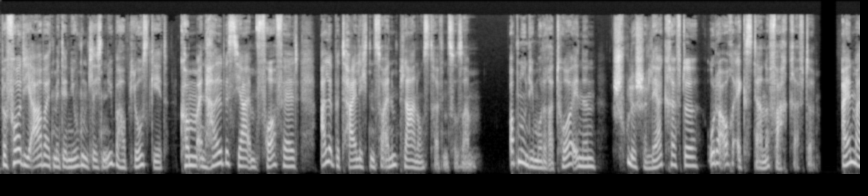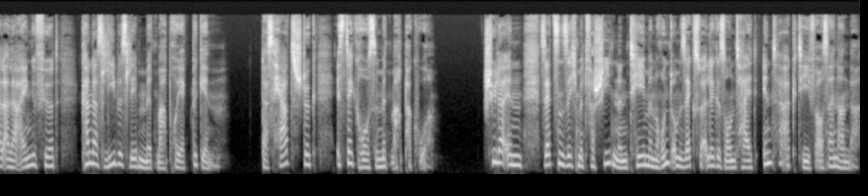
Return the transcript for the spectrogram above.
Bevor die Arbeit mit den Jugendlichen überhaupt losgeht, kommen ein halbes Jahr im Vorfeld alle Beteiligten zu einem Planungstreffen zusammen. Ob nun die Moderatorinnen, schulische Lehrkräfte oder auch externe Fachkräfte. Einmal alle eingeführt, kann das Liebesleben Mitmachprojekt beginnen. Das Herzstück ist der große Mitmachparcours. Schülerinnen setzen sich mit verschiedenen Themen rund um sexuelle Gesundheit interaktiv auseinander.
